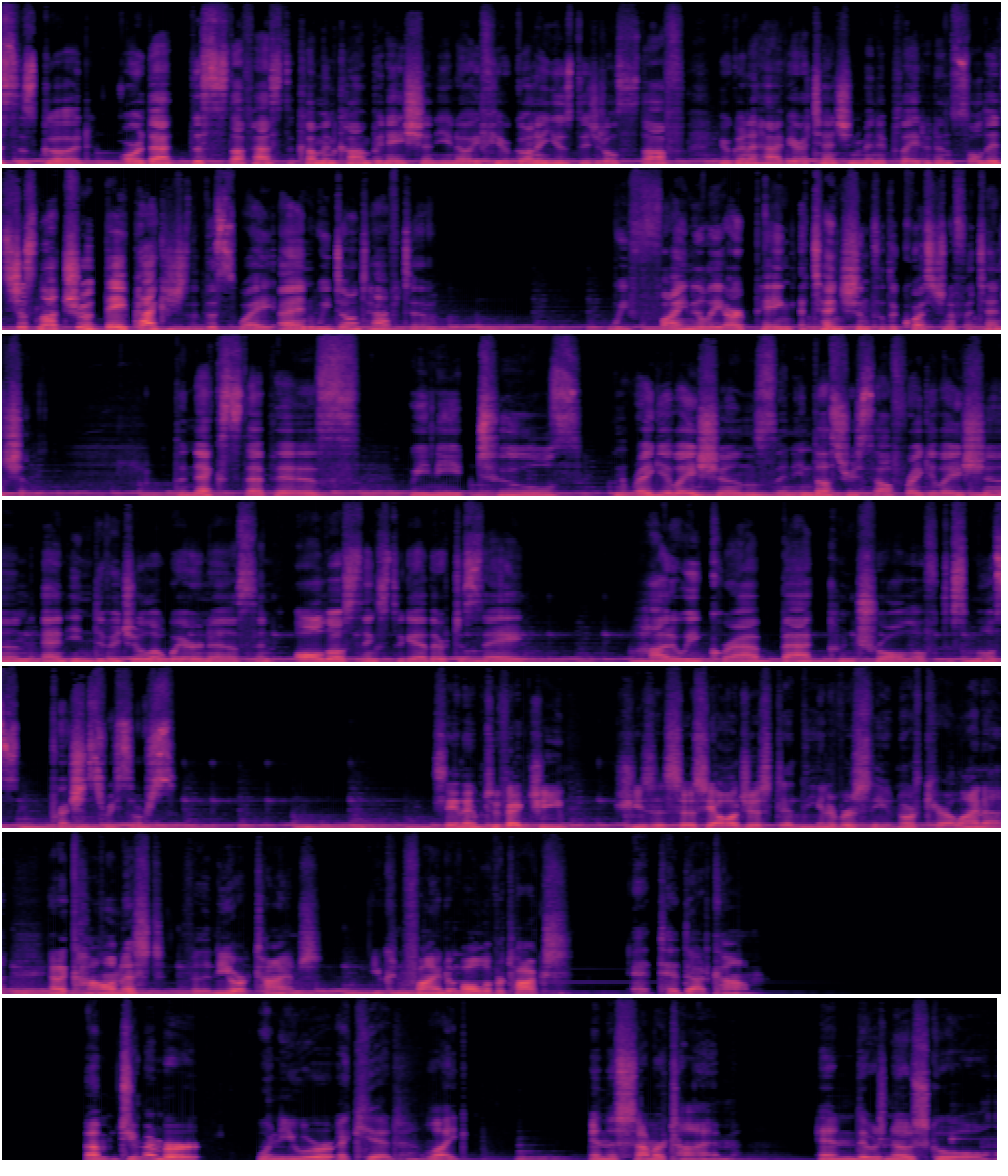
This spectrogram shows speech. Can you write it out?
this is good or that this stuff has to come in combination. You know, if you're going to use digital stuff, you're going to have your attention manipulated and sold. It's just not true. They packaged it this way, and we don't have to. We finally are paying attention to the question of attention. The next step is we need tools and regulations and industry self regulation and individual awareness and all those things together to say, how do we grab back control of this most precious resource? Zeynep Tufekci, she's a sociologist at the University of North Carolina and a columnist for the New York Times. You can find all of her talks at TED.com. Um, do you remember when you were a kid, like in the summertime, and there was no school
